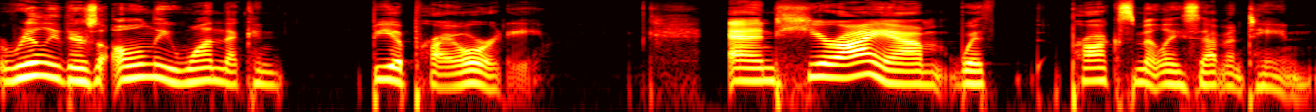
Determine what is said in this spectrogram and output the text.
really there's only one that can be a priority. And here I am with approximately 17.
